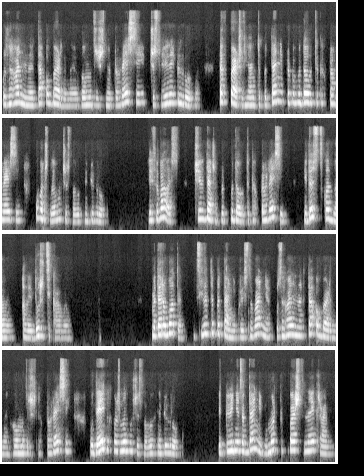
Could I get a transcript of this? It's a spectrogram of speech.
узагальненої та оберненої геометричної прогресії в числовій напівгрупи та вперше глянути питання про побудову таких прогресій у важливих числових напівгрупах. З'ясувалось, що задача про таких прогресій є досить складною, але й дуже цікавою. Мета роботи дослідити питання про існування узагальнених та обернених геометричних прогресій у деяких важливих числових напівгрупах. Відповідні завдання ви можете побачити на екрані.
